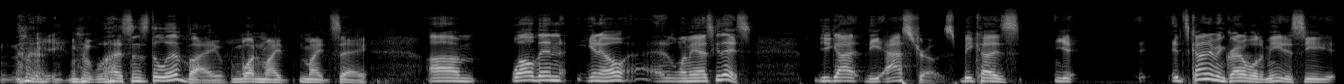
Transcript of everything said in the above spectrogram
lessons to live by. One might might say. Um, well, then you know, let me ask you this: You got the Astros because you, it's kind of incredible to me to see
